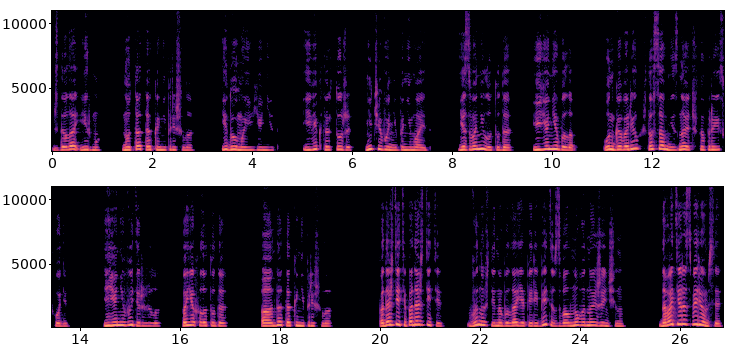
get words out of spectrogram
ждала Ирму, но та так и не пришла. И дома ее нет. И Виктор тоже ничего не понимает. Я звонила туда, и ее не было. Он говорил, что сам не знает, что происходит. И я не выдержала, поехала туда, а она так и не пришла. «Подождите, подождите!» Вынуждена была я перебить взволнованную женщину. «Давайте разберемся.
